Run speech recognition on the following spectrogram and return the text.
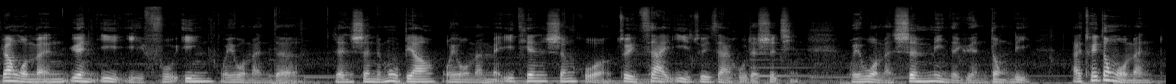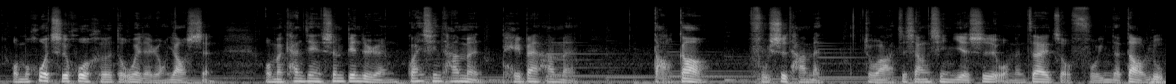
让我们愿意以福音为我们的。人生的目标，为我们每一天生活最在意、最在乎的事情，为我们生命的原动力，来推动我们。我们或吃或喝，都为了荣耀神。我们看见身边的人，关心他们，陪伴他们，祷告，服侍他们。主啊，这相信也是我们在走福音的道路。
